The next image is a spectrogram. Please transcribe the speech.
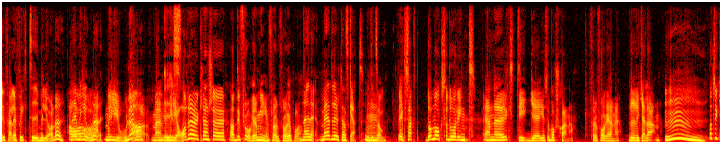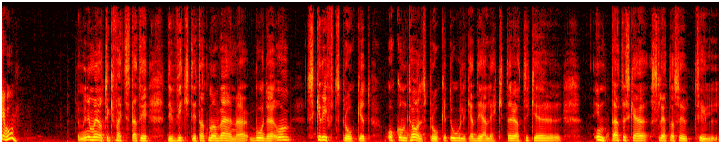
ifall jag fick 10 miljarder. Nej, Ja, miljoner. Miljoner Ja. Men Mm. miljarder kanske, ja, det frågar de ingen följdfråga på. Nej, nej. Med eller utan skatt, vilket Mm. som. Exakt. De har också då ringt en eh, riktig eh, Göteborgsstjärna för att fråga henne, Vivica Lärn. Mm. Vad tycker hon? Men jag tycker faktiskt att det, det är viktigt att man värnar både om skriftspråket och om talspråket och olika dialekter. Jag tycker inte att det ska slätas ut till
